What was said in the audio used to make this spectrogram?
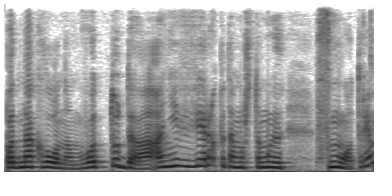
под наклоном вот туда, а не вверх, потому что мы смотрим,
